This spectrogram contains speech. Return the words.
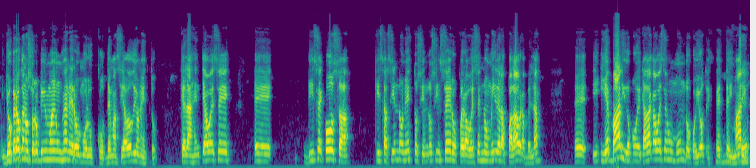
yo creo que nosotros vivimos en un género molusco demasiado de honesto, que la gente a veces eh, dice cosas, quizás siendo honesto, siendo sincero, pero a veces no mide las palabras, ¿verdad? Eh, y, es válido porque cada cabeza es un mundo, Coyote, este, y Mario,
